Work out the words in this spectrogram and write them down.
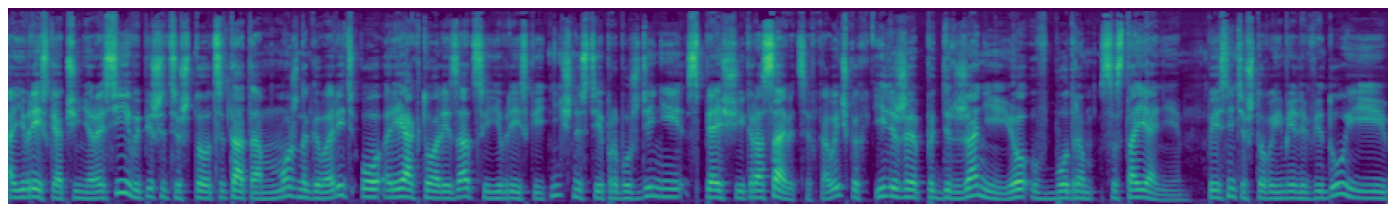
о еврейской общине России вы пишете, что, цитата, «можно говорить о реактуализации еврейской этничности и пробуждении спящей красавицы» в кавычках, или же поддержании ее в бодром состоянии. Поясните, что вы имели в виду и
